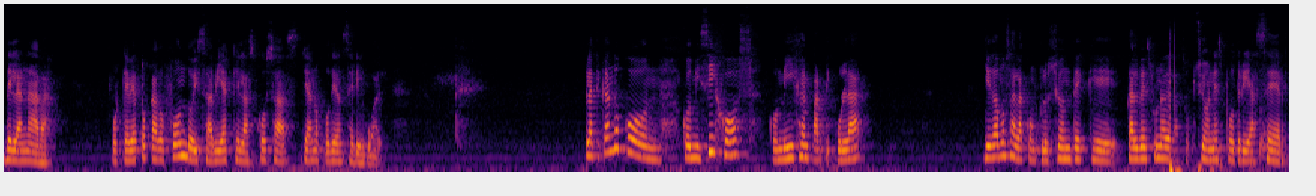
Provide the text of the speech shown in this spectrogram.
de la nada porque había tocado fondo y sabía que las cosas ya no podían ser igual. Platicando con, mis hijos, con mi hija en particular, llegamos a la conclusión de que tal vez una de las opciones podría ser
